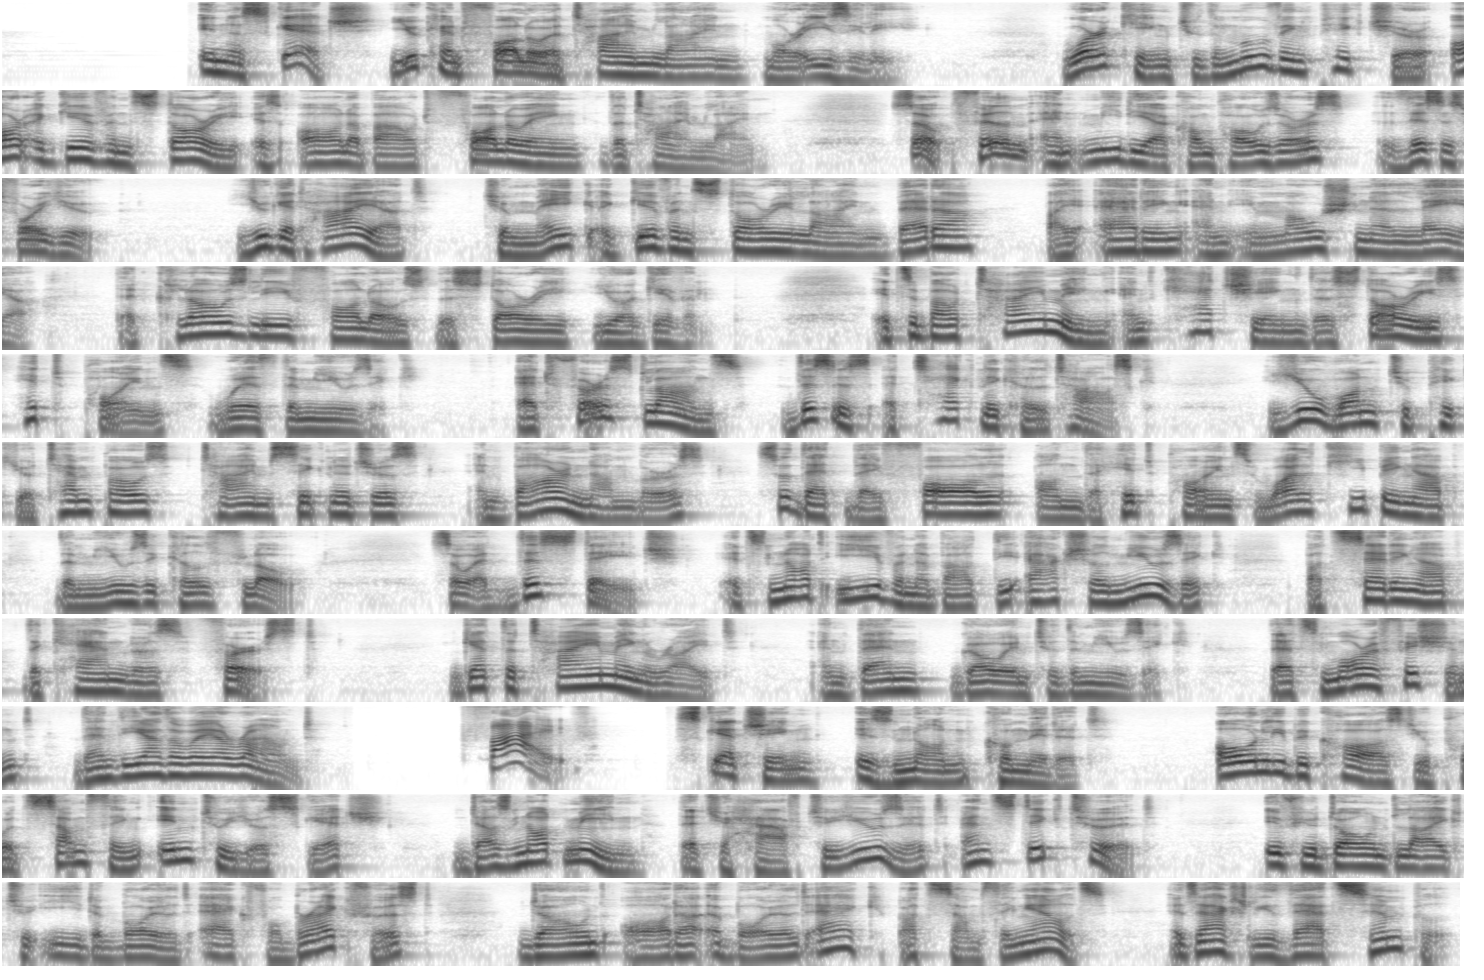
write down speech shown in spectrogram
In a sketch, you can follow a timeline more easily. Working to the moving picture or a given story is all about following the timeline. So, film and media composers, this is for you. You get hired to make a given storyline better by adding an emotional layer that closely follows the story you are given. It's about timing and catching the story's hit points with the music. At first glance, this is a technical task. You want to pick your tempos, time signatures, and bar numbers so that they fall on the hit points while keeping up the musical flow. So at this stage, it's not even about the actual music, but setting up the canvas first. Get the timing right and then go into the music. That's more efficient than the other way around. 5. Sketching is non committed. Only because you put something into your sketch does not mean that you have to use it and stick to it. If you don't like to eat a boiled egg for breakfast, don't order a boiled egg, but something else. It's actually that simple.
